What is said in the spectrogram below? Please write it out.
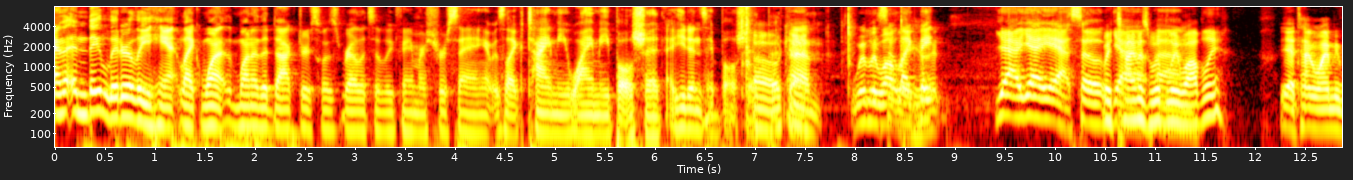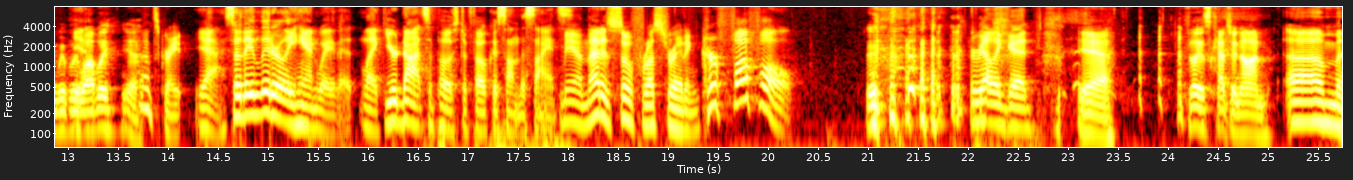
And and they literally hand like one one of the doctors was relatively famous for saying it was like timey wimey bullshit. He didn't say bullshit. Oh, but, okay. um, Wibbly so wobbly. like they, right? yeah, yeah, yeah. So Wait, yeah, time is wibbly um, wobbly? Yeah, time wimey, wibbly Yeah. wobbly. Yeah. That's great. Yeah, so they literally hand wave it. Like you're not supposed to focus on the science. Man, that is so frustrating. Kerfuffle! Really good. Yeah. I feel like it's catching on. Um,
